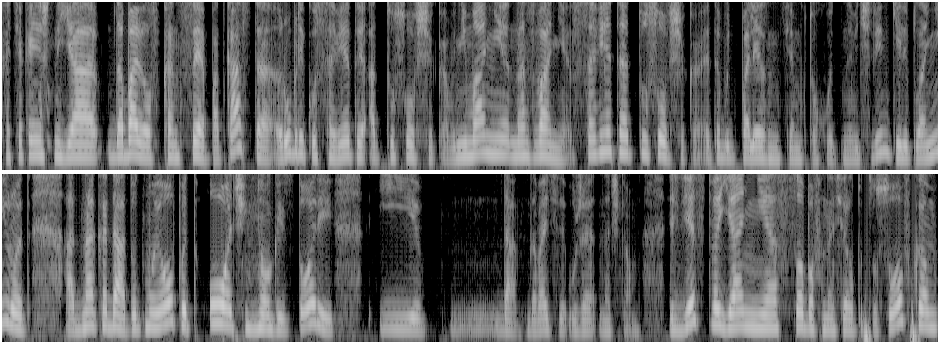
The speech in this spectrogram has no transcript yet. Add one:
Хотя, конечно, я добавил в конце подкаста рубрику «Советы от тусовщика». Внимание, название «Советы от тусовщика». Это будет полезно тем, кто ходит на вечеринки или планирует. Однако, да, тут мой опыт, очень много историй, и да, давайте уже начнем. С детства я не особо фанател по тусовкам.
